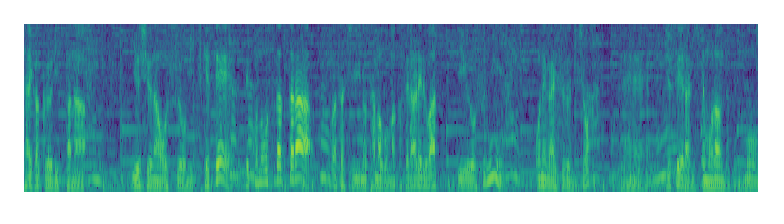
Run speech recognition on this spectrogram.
体格立派な優秀なオスを見つけてはいでこのオスだったらい。私の卵を任せられるわっていうオスにお願いするんでしょ、えー受精卵にしてもらうんだけども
